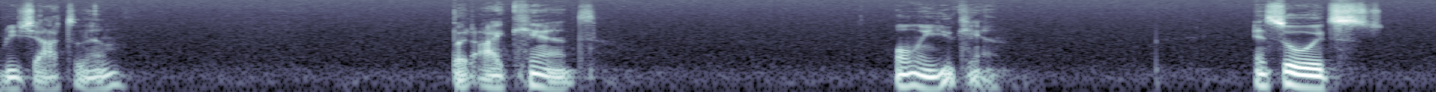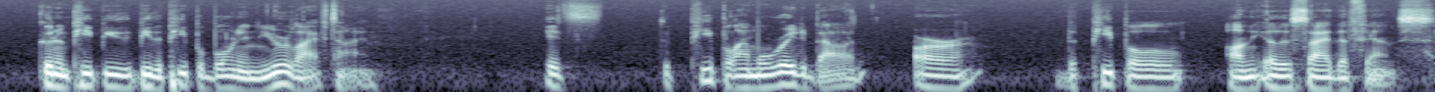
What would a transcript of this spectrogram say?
reach out to them, but I can't. Only you can. And so it's going to be the people born in your lifetime. It's the people I'm worried about are the people on the other side of the fence.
